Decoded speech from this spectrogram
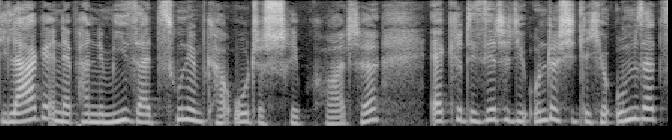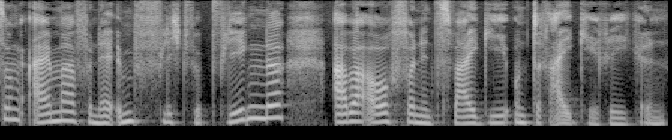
Die Lage in der Pandemie sei zunehmend chaotisch, schrieb Korte. Er kritisierte die unterschiedliche Umsetzung einmal von der Impfpflicht für Pflegende, aber auch von den 2G- und 3G-Regeln.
